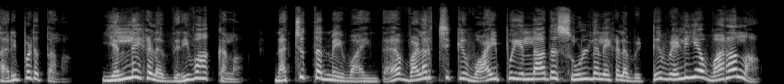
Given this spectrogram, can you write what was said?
சரிப்படுத்தலாம். எல்லைகளை விரிவாக்கலாம். நச்சுத்தன்மை வாய்ந்த வளர்ச்சிக்கு வாய்ப்பு இல்லாத சூழ்நிலைகளை விட்டு வெளியே வரலாம்.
